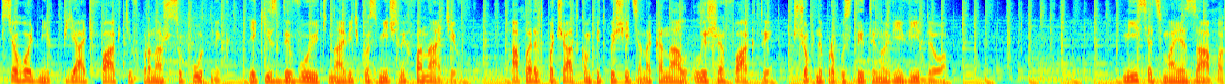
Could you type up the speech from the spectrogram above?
Сьогодні 5 фактів про наш супутник, які здивують навіть космічних фанатів. А перед початком підпишіться на канал Лише факти, щоб не пропустити нові відео. Місяць має запах.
